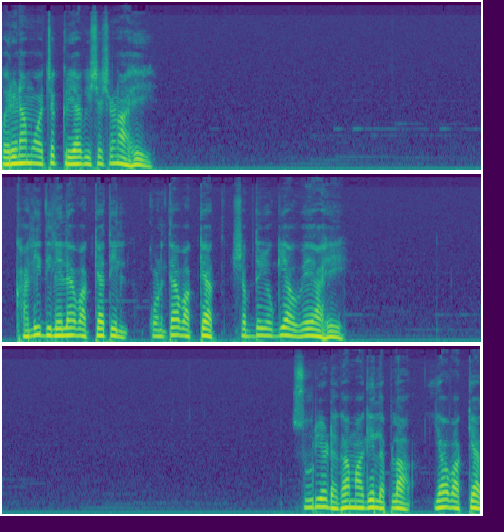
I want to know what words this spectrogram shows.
परिणामवाचक क्रियाविशेषण आहे. खाली दिलेल्या वाक्यातील कोणत्या वाक्यात शब्दयोगी अव्यय आहे? सूर्य ढगामागे लपला या वाक्यात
